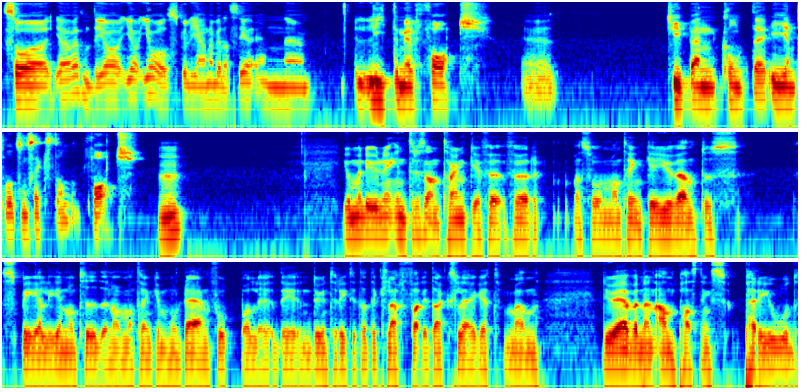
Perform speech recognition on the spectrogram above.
Så jag vet inte, jag, jag, jag skulle gärna vilja se en lite mer fart, typ en Conte i en 2016-fart. Mm. Jo, men det är ju en intressant tanke för, för alltså, om man tänker Juventus spel genom tiden om man tänker modern fotboll. Det, det, det är ju inte riktigt att det klaffar i dagsläget, men det är ju även en anpassningsperiod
